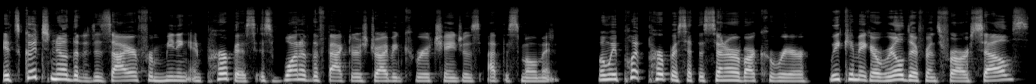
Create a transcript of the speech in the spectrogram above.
it's good to know that a desire for meaning and purpose is one of the factors driving career changes at this moment. When we put purpose at the center of our career, we can make a real difference for ourselves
